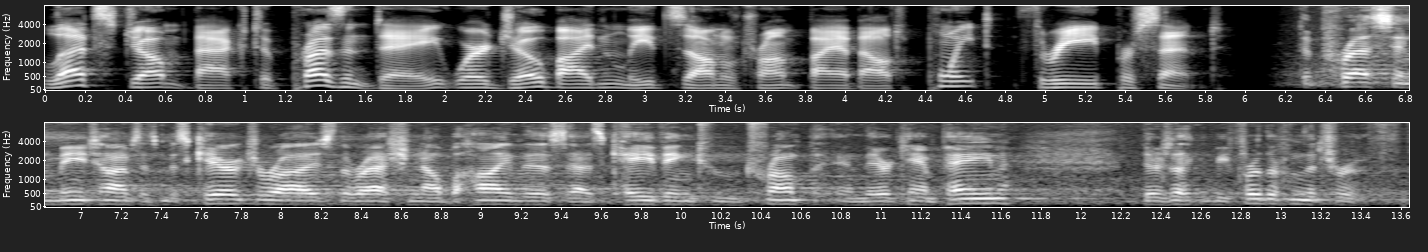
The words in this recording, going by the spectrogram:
Let's jump back to present day, where Joe Biden leads Donald Trump by about 0.3%. The press, in many times, has mischaracterized the rationale behind this as caving to Trump and their campaign. There's nothing to be further from the truth.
